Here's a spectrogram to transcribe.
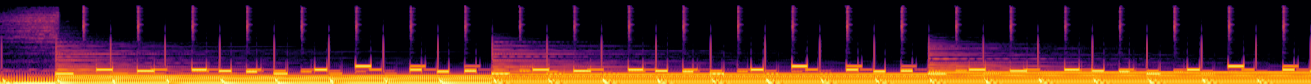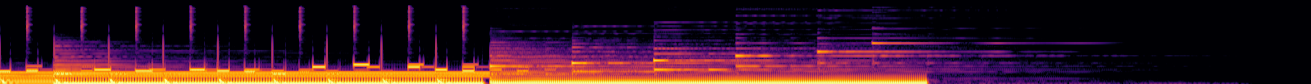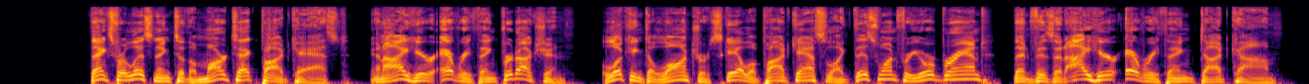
Thanks for listening to the Martech Podcast, and I Hear Everything production. Looking to launch or scale a podcast like this one for your brand? Then visit iheareverything.com.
